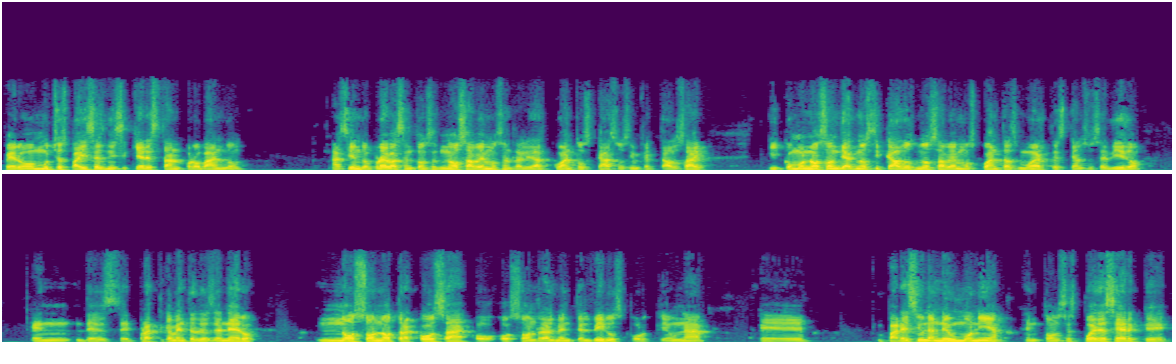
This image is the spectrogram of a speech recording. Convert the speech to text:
pero muchos países ni siquiera están probando, haciendo pruebas, entonces no sabemos en realidad cuántos casos infectados hay y como no son diagnosticados, no sabemos cuántas muertes que han sucedido desde prácticamente desde enero no son otra cosa o, son realmente el virus, porque una eh, parece una neumonía. Entonces puede ser que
